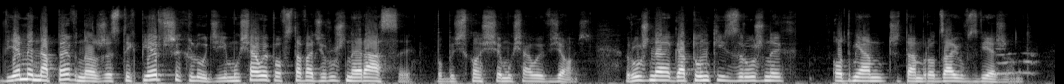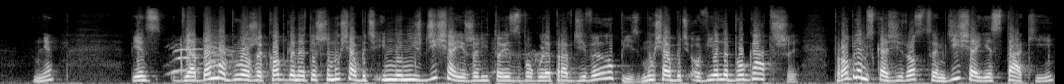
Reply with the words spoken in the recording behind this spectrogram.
wiemy na pewno, że z tych pierwszych ludzi musiały powstawać różne rasy, bo być skądś się musiały wziąć. Różne gatunki z różnych odmian czy tam rodzajów zwierząt. Nie? Więc wiadomo było, że kod genetyczny musiał być inny niż dzisiaj, jeżeli to jest w ogóle prawdziwy opis. Musiał być o wiele bogatszy. Problem z kazirodztwem dzisiaj jest taki,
